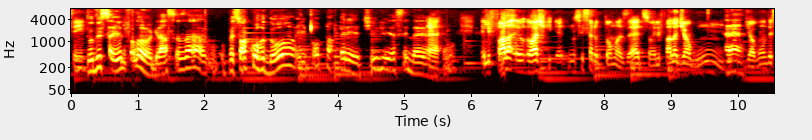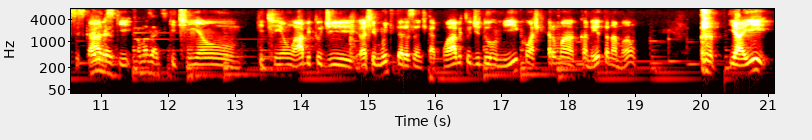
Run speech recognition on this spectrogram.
Sim. Tudo isso aí ele falou, graças a. O pessoal acordou e, opa, peraí, tive essa ideia. É. Então... Ele fala, eu, eu, acho que. Não sei se era o Thomas Edison, ele fala de algum, é. de algum desses caras que, que tinham que tinham um hábito de. Eu achei muito interessante, cara. Um hábito de dormir com, acho que era uma caneta na mão. E aí,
